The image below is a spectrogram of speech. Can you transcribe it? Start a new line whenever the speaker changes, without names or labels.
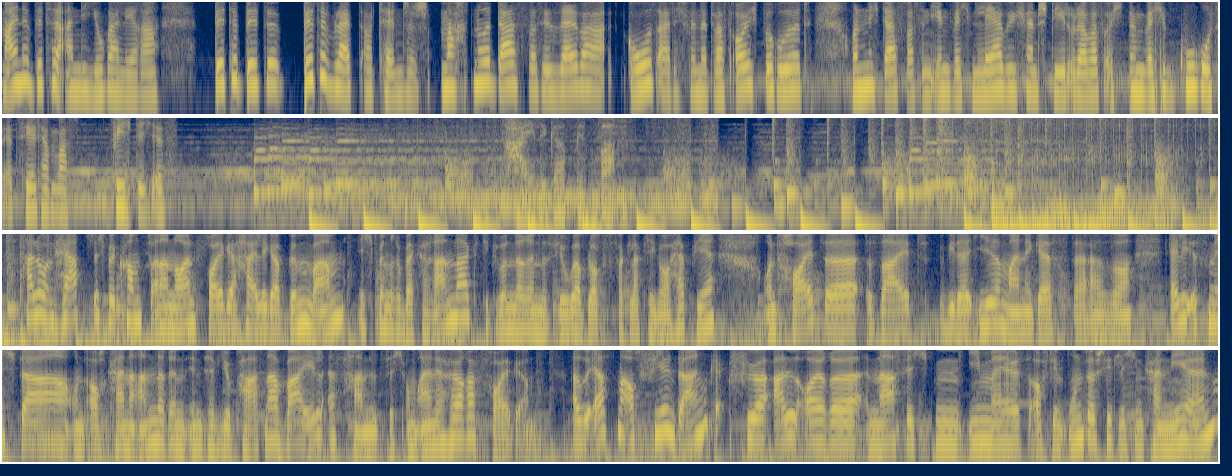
Meine Bitte an die Yogalehrer, bitte, bitte, bitte bleibt authentisch. Macht nur das, was ihr selber großartig findet, was euch berührt und nicht das, was in irgendwelchen Lehrbüchern steht oder was euch irgendwelche Gurus erzählt haben, was wichtig ist.
Heiliger Bimbam. Hallo und herzlich willkommen zu einer neuen Folge Heiliger Bimbam. Ich bin Rebecca Randack, die Gründerin des Yoga-Blogs Fuck Lucky Go Happy. Und heute seid wieder ihr meine Gäste. Also Ellie ist nicht da und auch keine anderen Interviewpartner, weil es handelt sich um eine Hörerfolge. Also erstmal auch vielen Dank für all eure Nachrichten, E-Mails auf den unterschiedlichen Kanälen.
